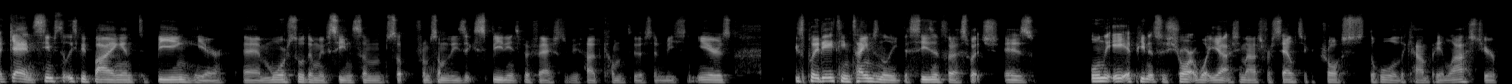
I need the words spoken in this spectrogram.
again, seems to at least be buying into being here um, more so than we've seen some so- from some of these experienced professionals we've had come to us in recent years. He's played 18 times in the league this season for us, which is only eight appearances short of what he actually managed for Celtic across the whole of the campaign last year.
